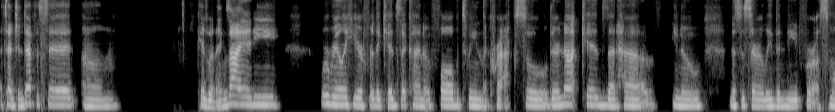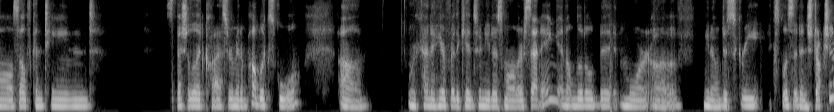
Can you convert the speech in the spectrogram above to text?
attention deficit, um, kids with anxiety. We're really here for the kids that kind of fall between the cracks. So they're not kids that have, you know, necessarily the need for a small, self contained special ed classroom in a public school. Um, we're kind of here for the kids who need a smaller setting and a little bit more of, you know, discrete, explicit instruction.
